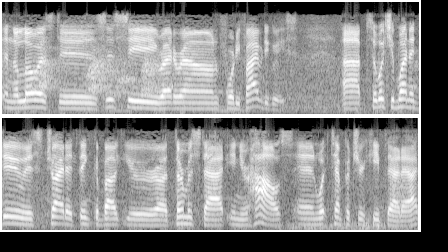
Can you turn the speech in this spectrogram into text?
and the lowest is, let's see, right around 45 degrees. Uh, so what you want to do is try to think about your uh, thermostat in your house and what temperature keep that at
